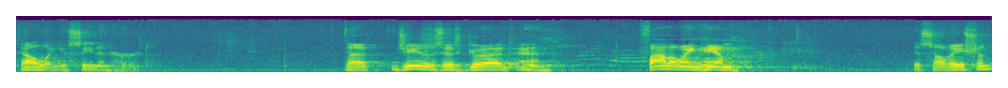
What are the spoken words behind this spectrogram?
Tell what you've seen and heard. That Jesus is good and following him is salvation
